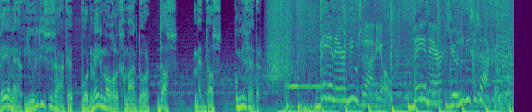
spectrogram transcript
BNR Juridische Zaken wordt mede mogelijk gemaakt door DAS. Met DAS kom je verder. BNR Nieuwsradio. BNR Juridische Zaken.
